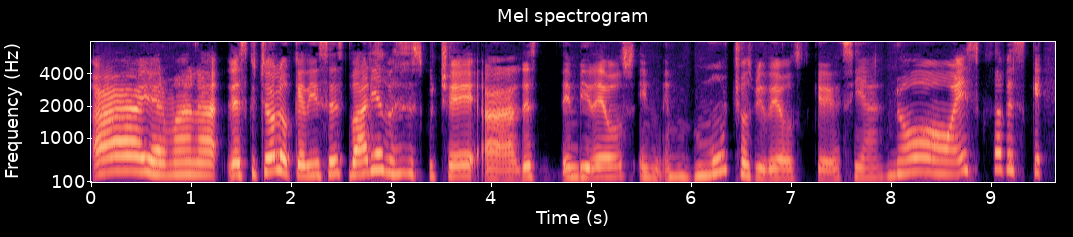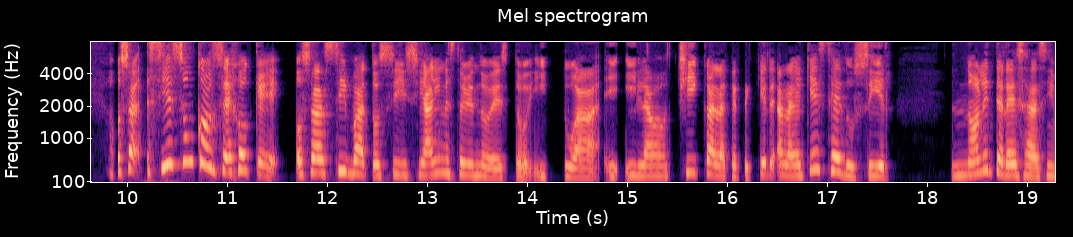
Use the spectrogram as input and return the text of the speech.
Ay, hermana, he escuchado lo que dices. Varias veces escuché uh, en videos, en, muchos videos, que decían, no, es, ¿sabes qué? O sea, si es un consejo que, o sea, sí, vato, sí, si alguien está viendo esto y tú, uh, y, y, la chica a la que te quiere, a la que quieres seducir, no le interesa, si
